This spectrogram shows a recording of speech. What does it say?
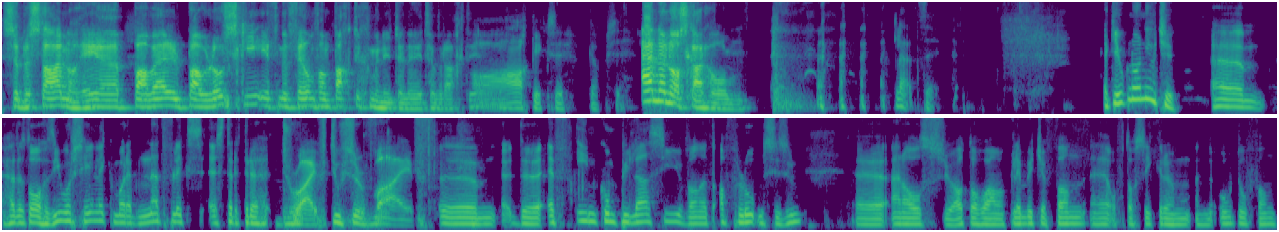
Ze bestaan nog. Hè. Eh, Paweł Pawlowski heeft een film van 80 minuten uitgebracht. Hè. Ah, kijk ze, kijk ze. En een Oscar gewonnen. Laat ze. Ik heb ook nog een nieuwtje. Ehm je hebt het al gezien waarschijnlijk, maar op Netflix is er terug Drive to Survive. Ehm, de F1-compilatie van het afgelopen seizoen. Eh, en als ja, toch wel een klein beetje fan, eh, of toch zeker een, een autofan,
